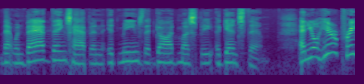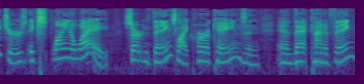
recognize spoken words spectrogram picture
that when bad things happen it means that god must be against them. And you'll hear preachers explain away certain things like hurricanes and, and that kind of thing,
